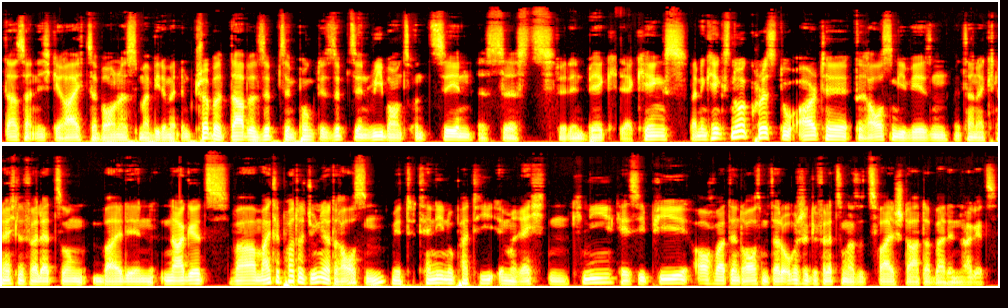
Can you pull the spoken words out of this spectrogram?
Das hat nicht gereicht. Sabonis mal wieder mit einem Triple-Double, 17 Punkte, 17 Rebounds und 10 Assists für den Big der Kings. Bei den Kings nur Chris Duarte draußen gewesen mit seiner Knöchelverletzung. Bei den Nuggets war Michael Potter Jr. draußen mit Tendinopathie im rechten Knie. KCP auch weiterhin draußen mit seiner Oberschenkelverletzung, also zwei Starter bei den Nuggets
